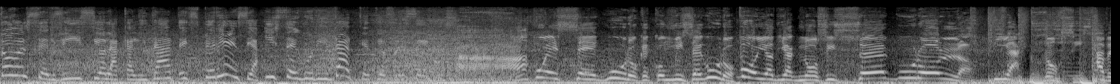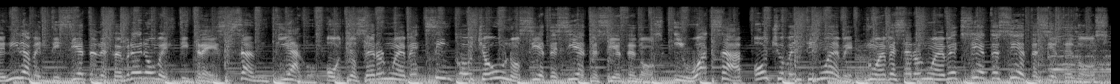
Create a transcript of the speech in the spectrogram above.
todo el servicio, la calidad, experiencia y seguridad que te ofrecemos. Ah, pues seguro que con mi seguro voy a Diagnosis Segurola. Diagnosis, Avenida 27 de febrero 23, Santiago, 809-581-7772 y WhatsApp 829-909-7772.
